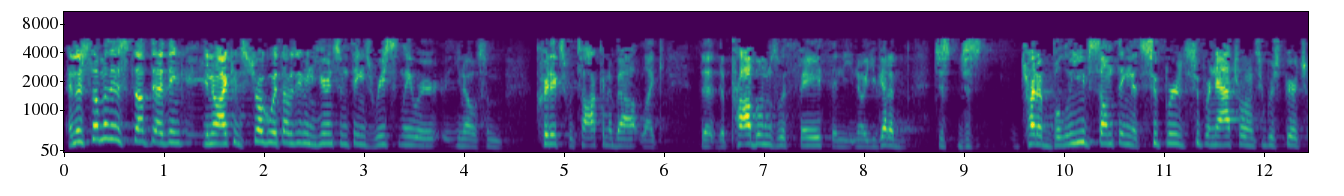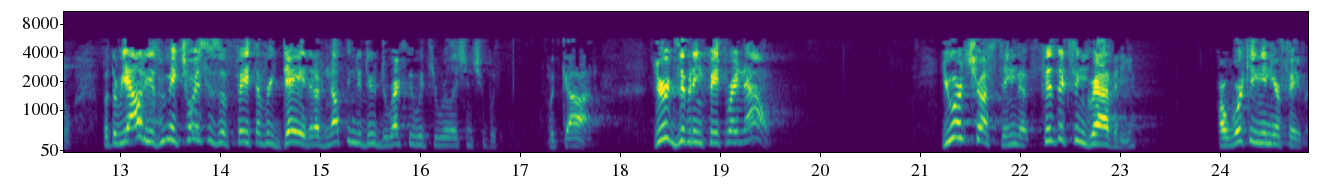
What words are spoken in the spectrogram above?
And there's some of this stuff that I think, you know, I can struggle with. I was even hearing some things recently where, you know, some critics were talking about like the, the problems with faith and, you know, you gotta just, just try to believe something that's super supernatural and super spiritual. But the reality is we make choices of faith every day that have nothing to do directly with your relationship with, with God. You're exhibiting faith right now. You are trusting that physics and gravity are working in your favor.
